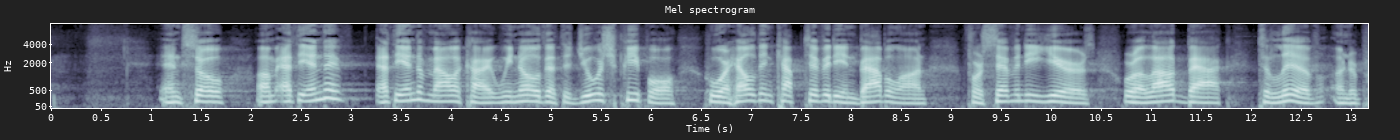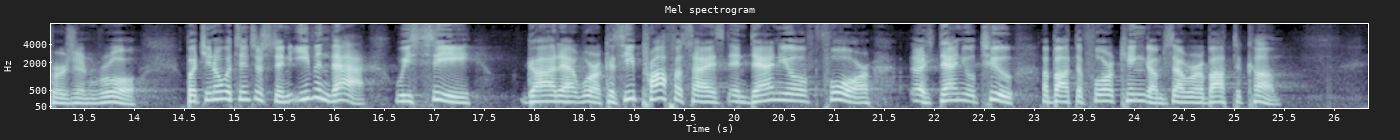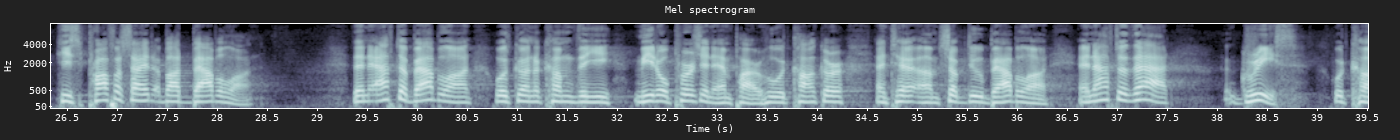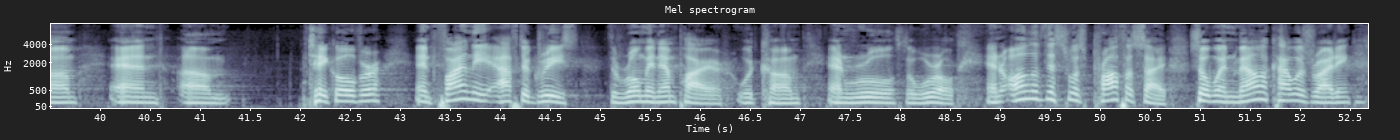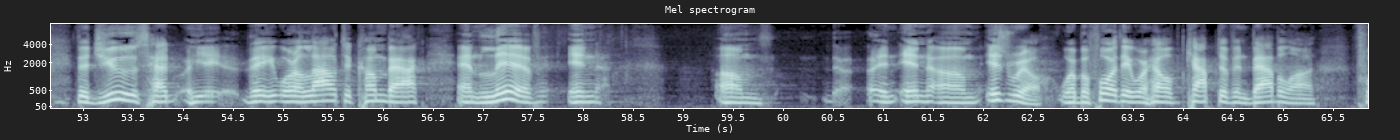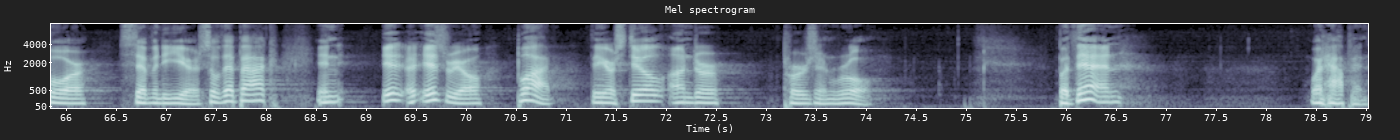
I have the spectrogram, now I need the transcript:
And so, um, at the end of at the end of Malachi, we know that the Jewish people who were held in captivity in Babylon for 70 years were allowed back to live under Persian rule. But you know what's interesting? Even that, we see God at work because he prophesied in Daniel 4, uh, Daniel 2 about the four kingdoms that were about to come. He's prophesied about Babylon. Then after Babylon was going to come the Medo Persian Empire, who would conquer and te- um, subdue Babylon. And after that, Greece would come and um, take over. And finally, after Greece, the Roman Empire would come and rule the world. And all of this was prophesied. So when Malachi was writing, the Jews had, they were allowed to come back and live in um, in, in um, Israel, where before they were held captive in Babylon for 70 years. So they're back in Israel, but they are still under Persian rule. But then, what happened?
